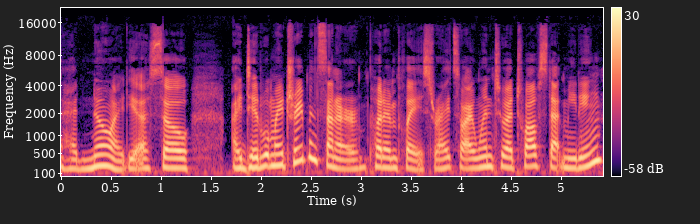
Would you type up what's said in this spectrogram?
I had no idea. So I did what my treatment center put in place, right? So I went to a 12 step meeting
